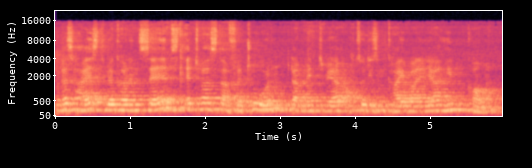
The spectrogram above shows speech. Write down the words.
Und das heißt, wir können selbst etwas dafür tun, damit wir auch zu diesem Kaivalya hinkommen.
